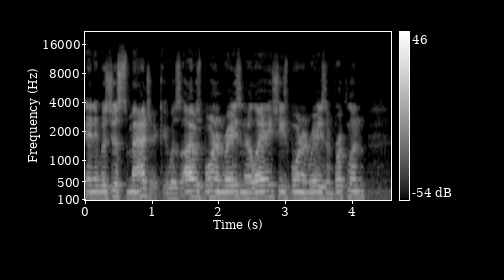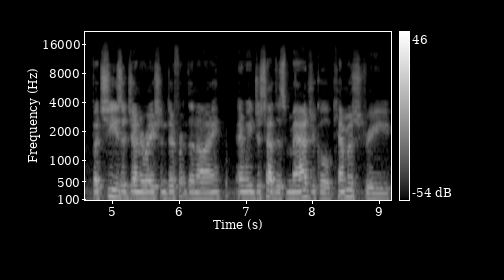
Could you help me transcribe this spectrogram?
and it was just magic. It was I was born and raised in L.A. She's born and raised in Brooklyn, but she's a generation different than I, and we just had this magical chemistry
